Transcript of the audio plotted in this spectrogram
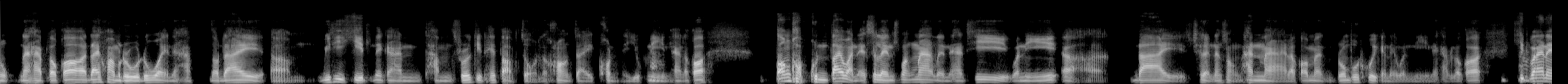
นุกๆนะครับ แล้วก็ได้ความรู้ด้วยนะครับ เราได้วิธีคิดในการทำธุรกิจให้ตอบโจทย์และครองใจคนในยุคนี้นะแล้วก็ต้องขอบคุณไต้หวัน Excellence มาก ๆ เลยนะฮะที่วันนี้ ได้เชิญทั้งสองท่านมา แล้วก็มาร่วมพูดคุยกันในวันนี้นะครับ แล้วก็คิดว่าใน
